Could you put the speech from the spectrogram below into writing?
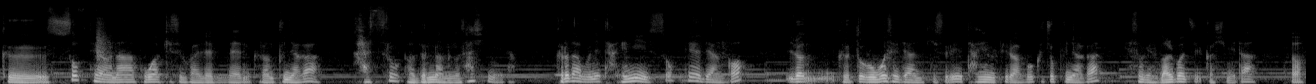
그 소프트웨어나 공학 기술 관련된 그런 분야가 갈수록 더 늘어나는 건 사실입니다. 그러다 보니 당연히 소프트웨어에 대한 거 이런 그 또 로봇에 대한 기술이 당연히 필요하고 그쪽 분야가 계속해서 넓어질 것입니다. 그래서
